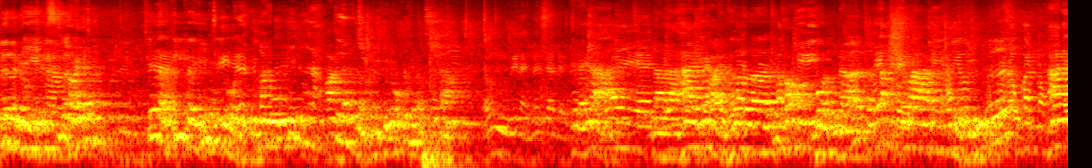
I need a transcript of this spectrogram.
người nói thế là khi về rồi thì mang bản thân của chế độ không được nào? Thế đấy là là, là hai cái bài thơ nó một là cho tặng cái ba hai hai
